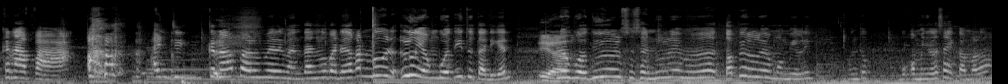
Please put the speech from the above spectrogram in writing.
Kenapa? Anjing, kenapa lu milih mantan lu padahal kan lu lu yang buat itu tadi kan? Iya. Lu yang buat dulu selesai dulu ya, tapi lu yang memilih untuk bukan menyelesaikan malah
